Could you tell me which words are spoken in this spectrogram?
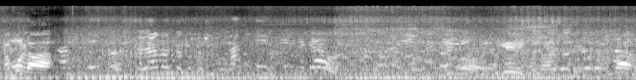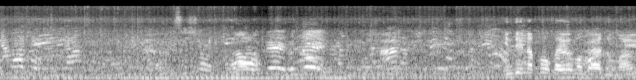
Kamu lah. Salamat ako. Sige. Oh, okay, bende. Hindi na po kayo mag-ano ma'am.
